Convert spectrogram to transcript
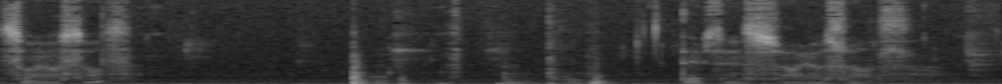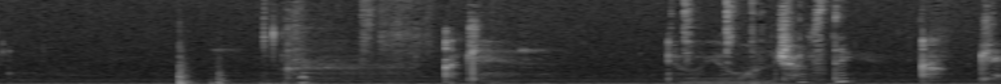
soy sauce. This is soy sauce. Okay. You, you want chopstick? Okay.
